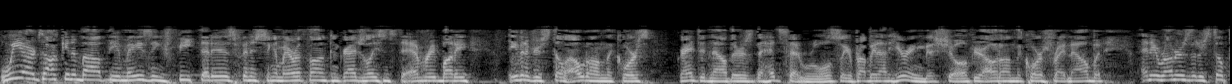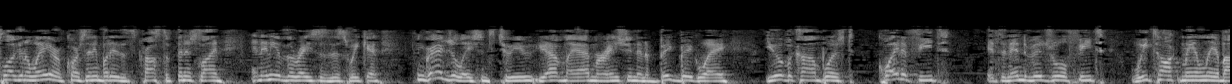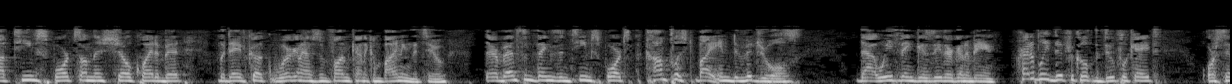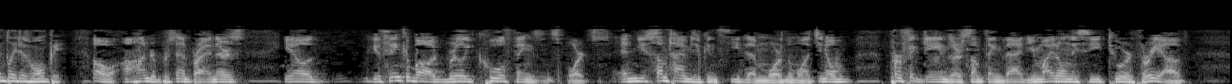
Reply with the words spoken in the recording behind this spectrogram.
We are talking about the amazing feat that is finishing a marathon. Congratulations to everybody, even if you're still out on the course. Granted, now there's the headset rules, so you're probably not hearing this show if you're out on the course right now. But any runners that are still plugging away, or of course anybody that's crossed the finish line in any of the races this weekend, congratulations to you. You have my admiration in a big, big way. You have accomplished quite a feat. It's an individual feat. We talk mainly about team sports on this show quite a bit. But Dave Cook, we're going to have some fun kind of combining the two there have been some things in team sports accomplished by individuals that we think is either going to be incredibly difficult to duplicate or simply just won't be. Oh, 100%, Brian. There's, you know, you think about really cool things in sports, and you sometimes you can see them more than once. You know, perfect games are something that you might only see two or three of,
